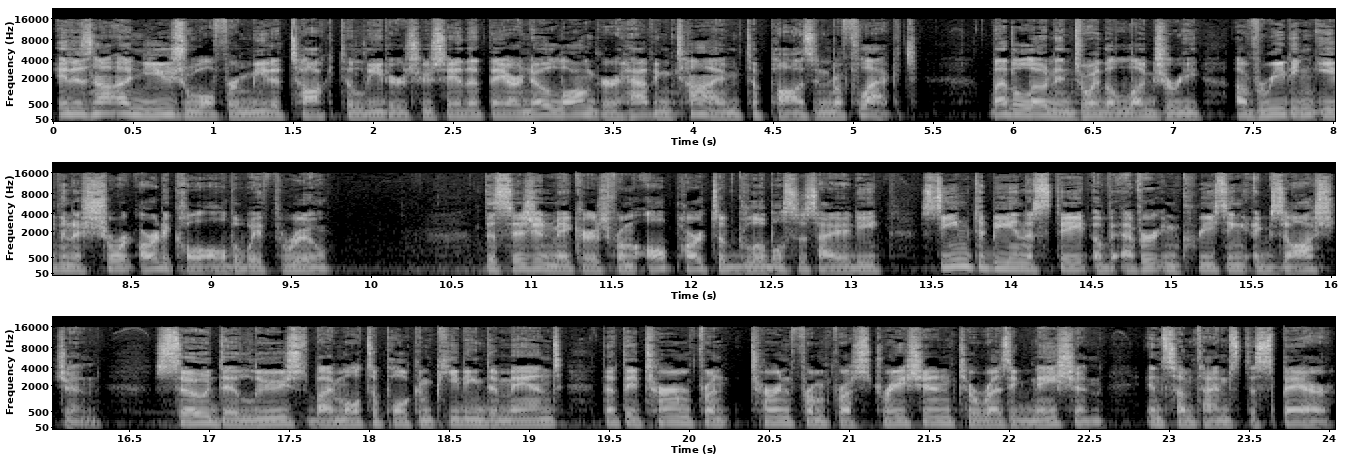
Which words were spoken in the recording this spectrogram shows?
It is not unusual for me to talk to leaders who say that they are no longer having time to pause and reflect, let alone enjoy the luxury of reading even a short article all the way through. Decision makers from all parts of global society seem to be in a state of ever increasing exhaustion so deluged by multiple competing demands that they turn from, turn from frustration to resignation and sometimes despair.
